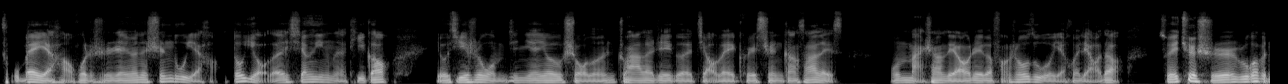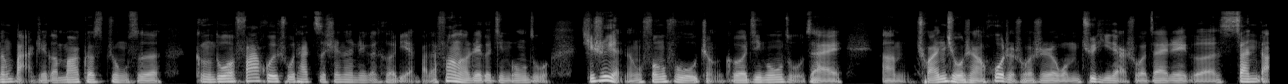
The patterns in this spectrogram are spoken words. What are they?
储备也好，或者是人员的深度也好，都有了相应的提高。尤其是我们今年又首轮抓了这个脚位 Christian Gonzalez，我们马上聊这个防守组也会聊到。所以确实，如果能把这个 Marcus Jones 更多发挥出他自身的这个特点，把它放到这个进攻组，其实也能丰富整个进攻组在啊传球上，或者说是我们具体一点说，在这个三档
